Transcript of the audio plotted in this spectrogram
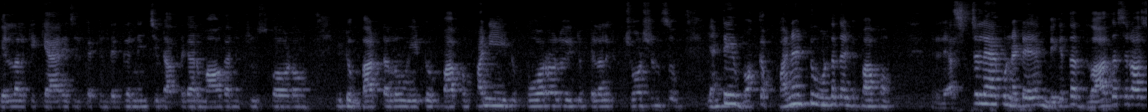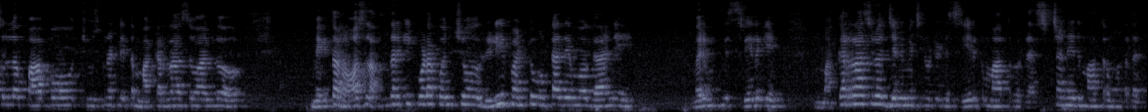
పిల్లలకి క్యారేజీలు కట్టిన దగ్గర నుంచి ఇటు అత్తగారు మామగారిని చూసుకోవడం ఇటు బట్టలు ఇటు పాపం పని ఇటు కూరలు ఇటు పిల్లలకి ట్యూషన్స్ అంటే ఒక్క పని అంటూ ఉండదండి పాపం. రెస్ట్ లేకుండా అంటే మిగతా ద్వాదశ రాసుల్లో పాపం చూసుకున్నట్లయితే మకర రాశి వాళ్ళు మిగతా రాసులందరికీ కూడా కొంచెం రిలీఫ్ అంటూ ఉంటుందేమో కానీ మరి స్త్రీలకి మకర రాశిలో జన్మించినటువంటి స్త్రీలకు మాత్రం రెస్ట్ అనేది మాత్రం ఉండదండి.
